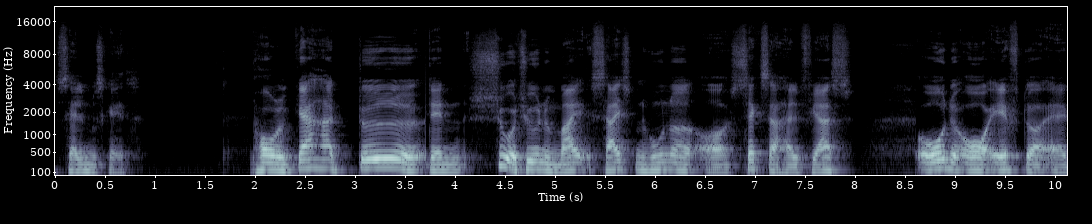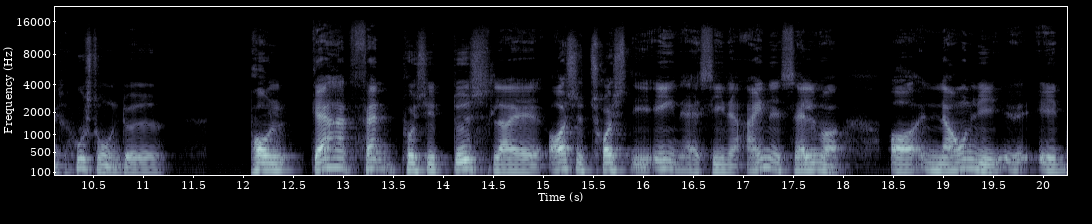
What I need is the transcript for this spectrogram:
salmeskat. Paul Gerhardt døde den 27. maj 1676, otte år efter at hustruen døde. Paul Gerhardt fandt på sit dødsleje også trøst i en af sine egne salmer, og navnlig øh, et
